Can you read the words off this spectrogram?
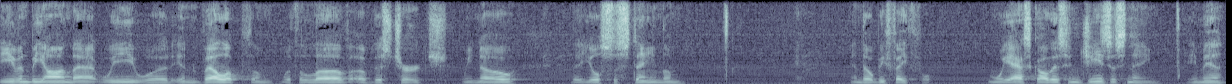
even beyond that, we would envelop them with the love of this church. We know that you'll sustain them and they'll be faithful. And we ask all this in Jesus' name. Amen.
